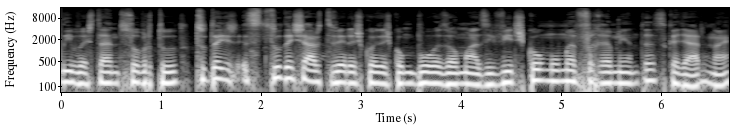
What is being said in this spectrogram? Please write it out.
li bastante sobre tudo, tu tens, se tu deixares de ver as coisas como boas ou más e vires como uma ferramenta, se calhar, não é?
